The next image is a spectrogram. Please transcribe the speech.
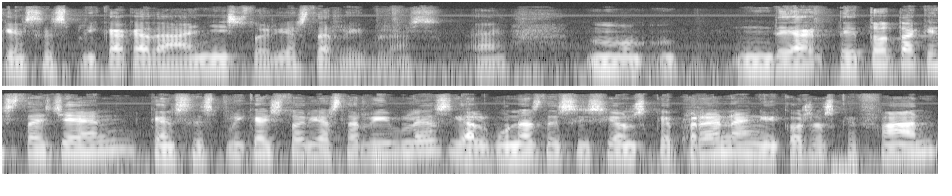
que ens explica cada any històries terribles. Eh? de, de tota aquesta gent que ens explica històries terribles i algunes decisions que prenen i coses que fan,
